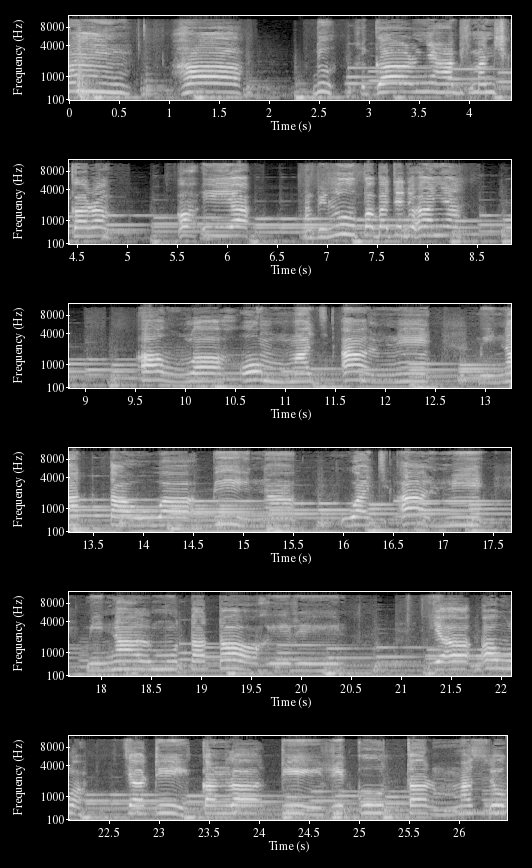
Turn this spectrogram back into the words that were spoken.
Hmm, ha, duh, segarnya habis mandi sekarang. Oh iya, hampir lupa baca doanya. Allahumma ij'alni minat tawabina waj'alni minal mutatahirin. Ya Allah, jadikanlah diriku termasuk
